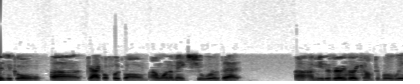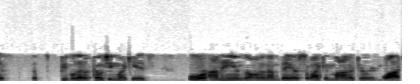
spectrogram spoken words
physical uh, tackle football, I want to make sure that uh, I'm either very, very comfortable with the people that are coaching my kids or I'm hands on and I'm there so I can monitor and watch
